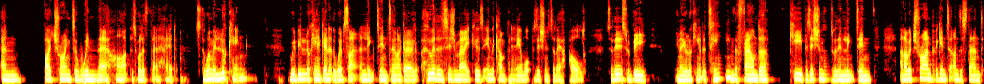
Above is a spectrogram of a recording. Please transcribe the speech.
and by trying to win their heart as well as their head so when we're looking we'd be looking again at the website and linkedin to go who are the decision makers in the company and what positions do they hold so this would be you know you're looking at the team the founder key positions within linkedin and i would try and begin to understand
